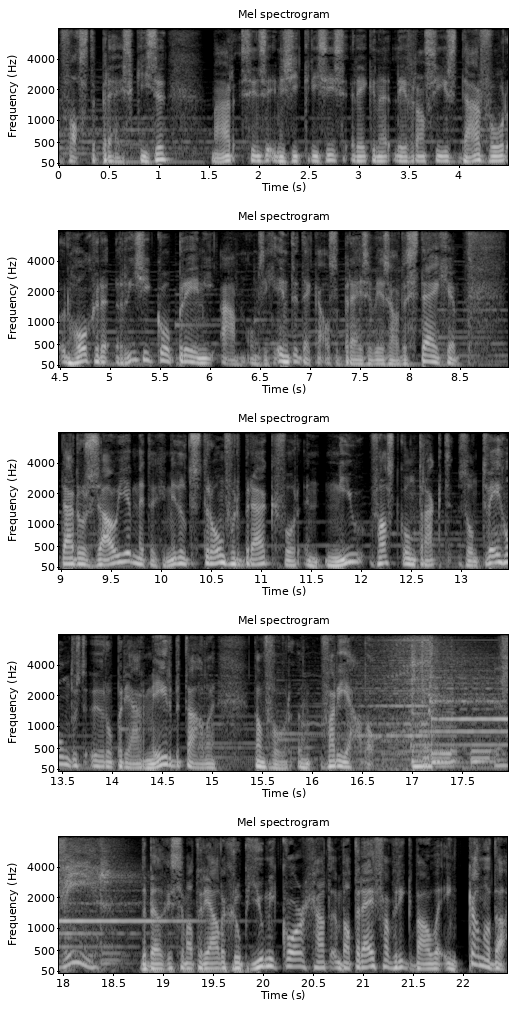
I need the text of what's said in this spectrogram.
vaste prijs kiezen. Maar sinds de energiecrisis rekenen leveranciers daarvoor een hogere risicopremie aan om zich in te dekken als de prijzen weer zouden stijgen. Daardoor zou je met een gemiddeld stroomverbruik voor een nieuw vast contract zo'n 200 euro per jaar meer betalen dan voor een variabel. 4. De Belgische materialengroep Umicore gaat een batterijfabriek bouwen in Canada.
